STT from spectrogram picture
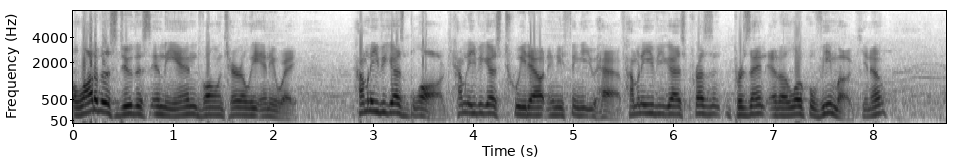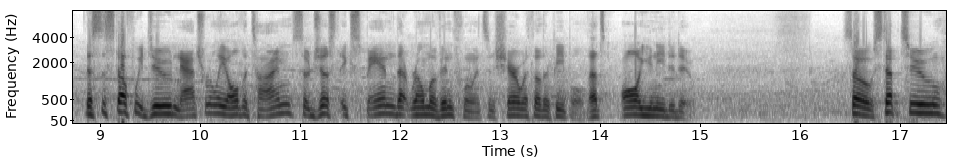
A lot of us do this in the end voluntarily anyway. How many of you guys blog? How many of you guys tweet out anything that you have? How many of you guys present, present at a local VMUG, you know? This is stuff we do naturally all the time, so just expand that realm of influence and share with other people. That's all you need to do. So step two,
